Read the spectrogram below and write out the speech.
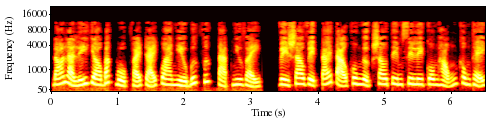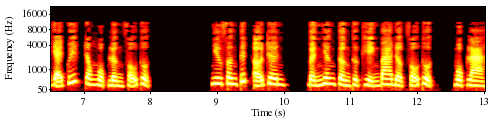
Đó là lý do bắt buộc phải trải qua nhiều bước phức tạp như vậy. Vì sao việc tái tạo khuôn ngực sau tiêm silicon hỏng không thể giải quyết trong một lần phẫu thuật? Như phân tích ở trên, bệnh nhân cần thực hiện 3 đợt phẫu thuật, một là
